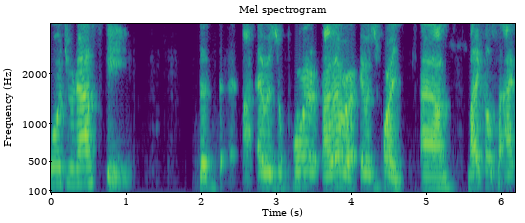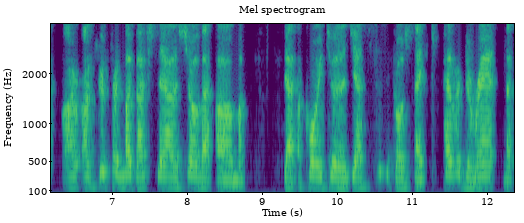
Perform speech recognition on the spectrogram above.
Wojnarowski, the, the uh, it was reported. I remember it was reported. Um, Michael, our, our good friend Michael, actually said on the show that um that according to the Jazz assistant coach, that Kevin Durant, Kevin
